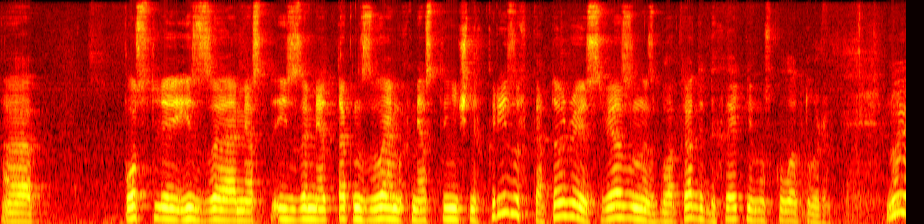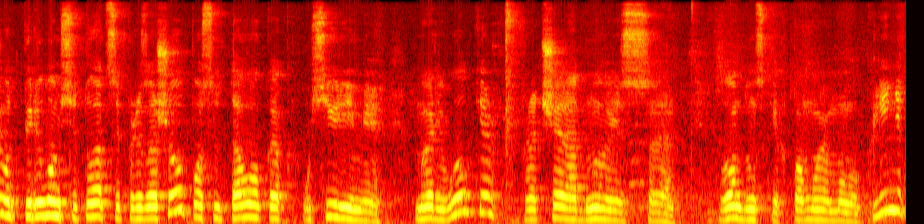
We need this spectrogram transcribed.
а, после из-за из так называемых миостеничных кризов, которые связаны с блокадой дыхательной мускулатуры. Ну и вот перелом ситуации произошел после того, как усилиями Мэри Волкер, врача одной из э, лондонских, по-моему, клиник,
